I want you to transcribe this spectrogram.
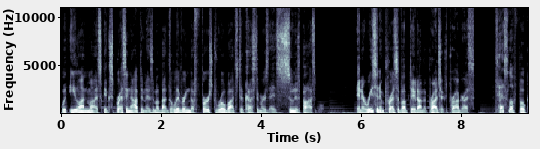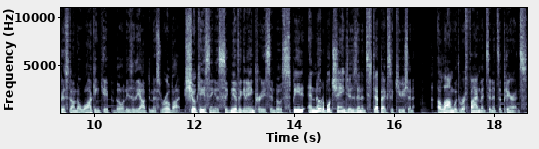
with Elon Musk expressing optimism about delivering the first robots to customers as soon as possible. In a recent impressive update on the project's progress, Tesla focused on the walking capabilities of the Optimus robot, showcasing a significant increase in both speed and notable changes in its step execution, along with refinements in its appearance.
